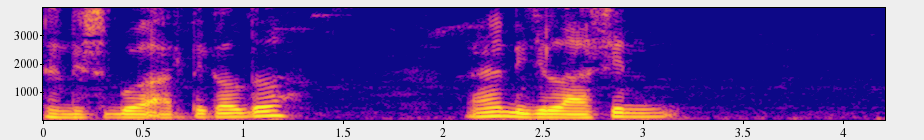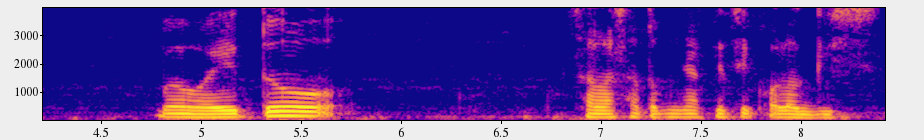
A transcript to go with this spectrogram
Dan di sebuah artikel tuh eh, dijelasin bahwa itu salah satu penyakit psikologis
